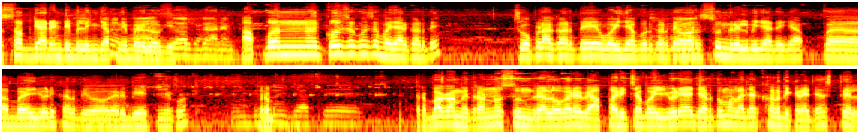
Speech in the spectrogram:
सब गारंटी मिलेंगी अपनी बैलों की सब गारंटी अपन कौन से कौन से बाजार करते? चोपड़ा करते वैजापुर करते और सुंदरेल भी जाते कि? आप बैलजोड़ी खरीदे वगैरे बेचने को तर तर बघा मित्रांनो सुंदरेल वगैरे व्यापारीच्या बैलजोड्या जर तुम्हाला जर खरेदी करायच्या असतील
